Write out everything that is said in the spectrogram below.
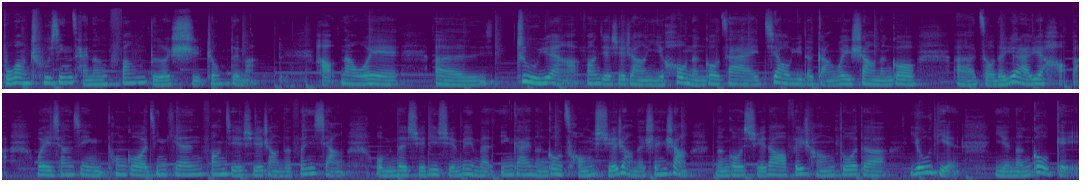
不忘初心，才能方得始终，对吗？对。好，那我也呃祝愿啊，方杰学长以后能够在教育的岗位上能够呃走得越来越好吧。我也相信，通过今天方杰学长的分享，我们的学弟学妹们应该能够从学长的身上能够学到非常多的优点，也能够给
